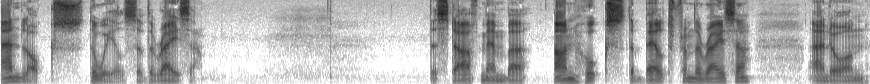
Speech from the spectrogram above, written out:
and locks the wheels of the Raiser. The staff member unhooks the belt from the Raiser and on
